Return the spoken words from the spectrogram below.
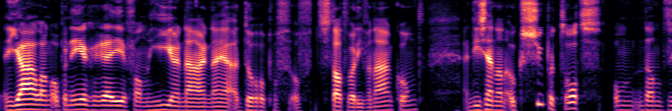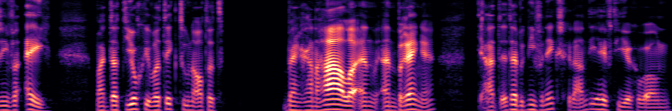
een jaar lang op en neer gereden van hier naar nou ja, het dorp of, of de stad waar die vandaan komt. En die zijn dan ook super trots om dan te zien van, hé, hey, maar dat jochie wat ik toen altijd ben gaan halen en, en brengen. Ja, dat heb ik niet voor niks gedaan. Die heeft hier gewoon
